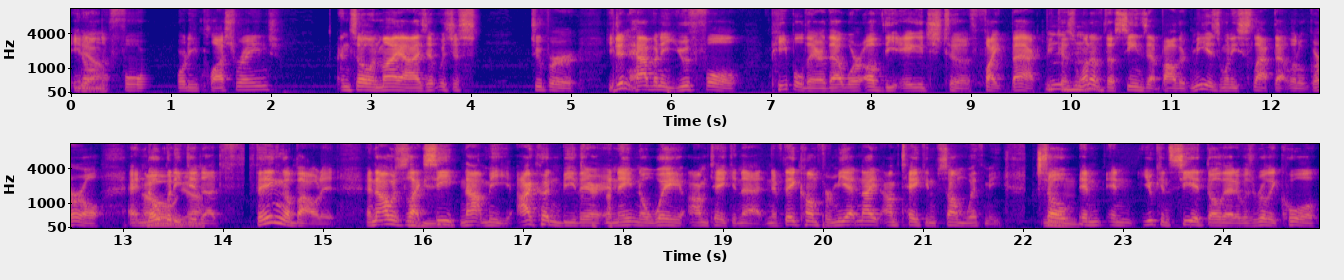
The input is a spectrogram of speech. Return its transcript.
You know, in the 40 plus range. And so in my eyes, it was just super. You didn't have any youthful people there that were of the age to fight back because one Mhm. of the scenes that bothered me is when he slapped that little girl and Oh, nobody did yeah. a thing about it and i was like Mhm. see not me i couldn't be there and ain't no way i'm taking that and if they come for me at night i'm taking some with me so Mhm. and and you can see it though that it was really cool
